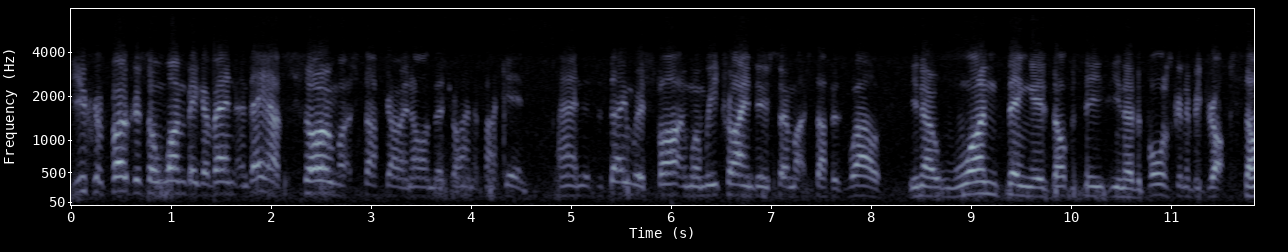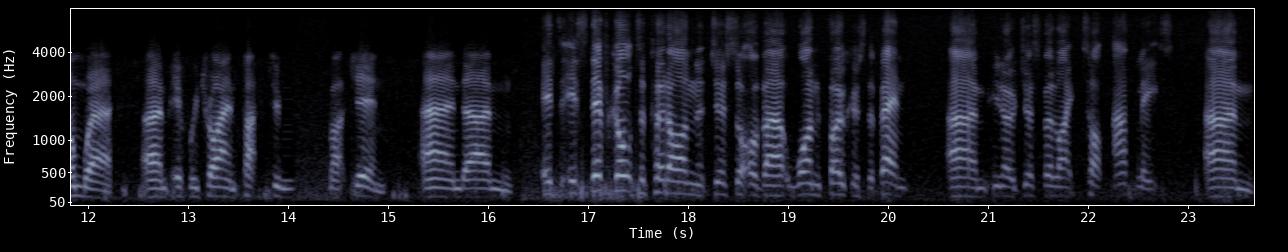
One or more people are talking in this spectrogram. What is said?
you can focus on one big event, and they have so much stuff going on. They're trying to pack in, and it's the same with Spartan when we try and do so much stuff as well. You know, one thing is obviously, you know, the ball's going to be dropped somewhere um, if we try and pack too much in, and um, it's it's difficult to put on just sort of uh, one focused event. Um, you know, just for like top athletes um,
